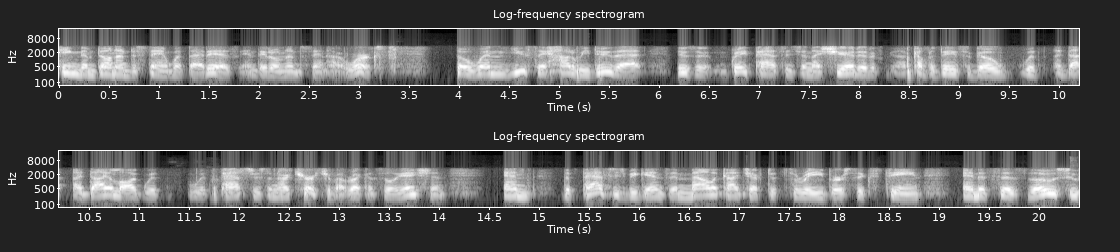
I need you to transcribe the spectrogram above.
kingdom don't understand what that is, and they don't understand how it works. So when you say, "How do we do that?" There's a great passage, and I shared it a, a couple of days ago with a, a dialogue with with pastors in our church about reconciliation, and the passage begins in Malachi chapter three, verse sixteen, and it says, "Those who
